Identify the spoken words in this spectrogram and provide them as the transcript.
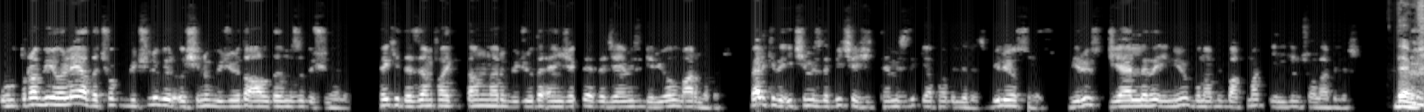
Ultraviyole ya da çok güçlü bir ışını vücuda aldığımızı düşünelim. Peki dezenfektanları vücuda enjekte edeceğimiz bir yol var mıdır? Belki de içimizde bir çeşit temizlik yapabiliriz. Biliyorsunuz virüs ciğerlere iniyor. Buna bir bakmak ilginç olabilir. Demiş.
